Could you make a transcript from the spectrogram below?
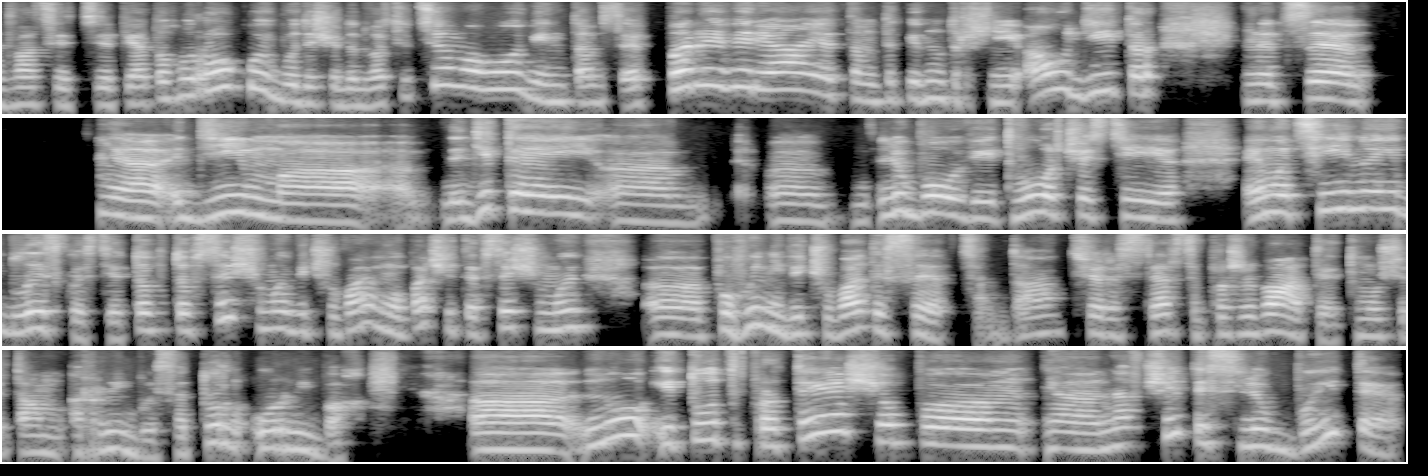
25-го року і буде ще до 27-го. Він там все перевіряє. Там такий внутрішній аудітор. Це е, дім е, дітей, е, любові, творчості, емоційної близькості. Тобто, все, що ми відчуваємо, бачите, все, що ми повинні відчувати серцем, да? через серце проживати, тому що там риби, Сатурн у рибах. Ну і тут про те, щоб е, е, навчитись любити.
